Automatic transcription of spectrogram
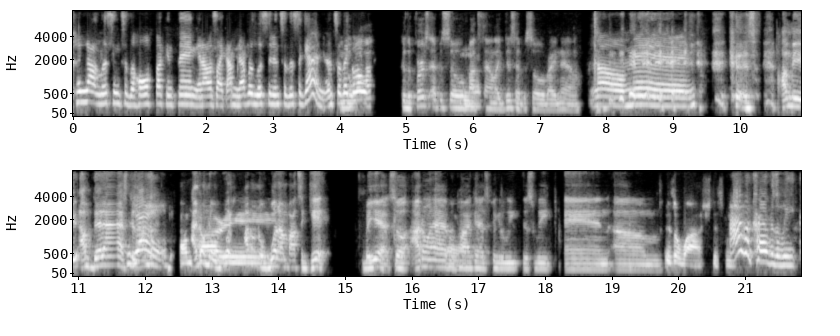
could not listen to the whole fucking thing and i was like i'm never listening to this again and so they go Because the first episode about to sound like this episode right now. oh man Because I mean, I'm dead ass. Because Jay, I'm I don't know what I don't know what I'm about to get. But yeah, so I don't have a podcast pick of the week this week, and um, It's a wash this week. i have a curve of the week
